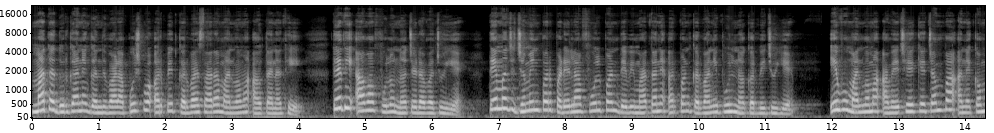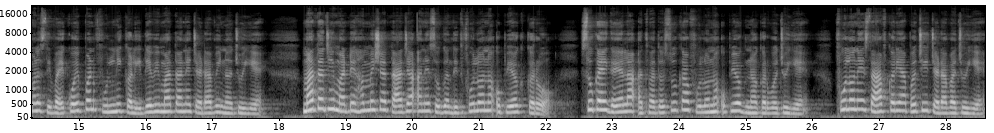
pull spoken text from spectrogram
માતા દુર્ગાને ગંધવાળા પુષ્પો અર્પિત કરવા સારા માનવામાં આવતા નથી. તેથી આવા ફૂલો ન ચડાવવા જોઈએ. તેમજ જમીન પર પડેલા ફૂલ પણ દેવી માતાને અર્પણ કરવાની ભૂલ ન કરવી જોઈએ. એવું માનવામાં આવે છે કે ચંપા અને કમળ સિવાય કોઈ પણ ફૂલની કળી દેવી માતાને ચડાવવી ન જોઈએ. માતાજી માટે હંમેશા તાજા અને સુગંધિત ફૂલોનો ઉપયોગ કરો. સુકાઈ ગયેલા અથવા તો સૂકા ફૂલોનો ઉપયોગ ન કરવો જોઈએ. ફૂલોને સાફ કર્યા પછી ચડાવવા જોઈએ.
